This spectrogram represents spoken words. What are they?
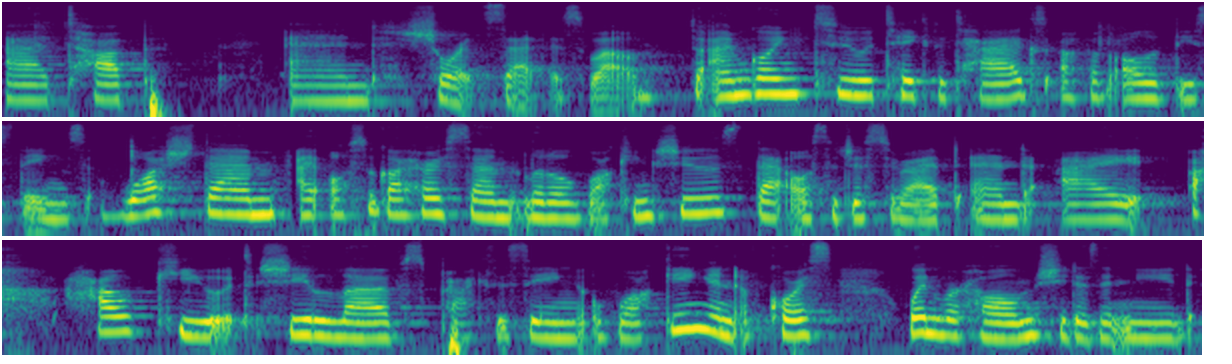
uh, top and short set as well. So I'm going to take the tags off of all of these things, wash them. I also got her some little walking shoes that also just arrived and I, oh, how cute. She loves practicing walking and of course when we're home she doesn't need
